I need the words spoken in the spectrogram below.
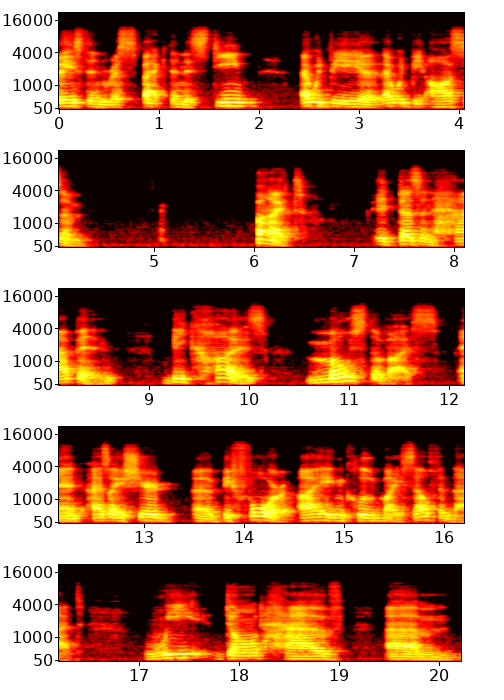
based in respect and esteem. That would be uh, that would be awesome. But it doesn't happen because most of us, and as I shared uh, before, I include myself in that, we don't have um,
